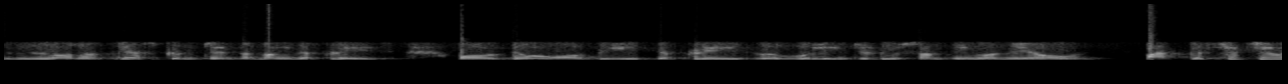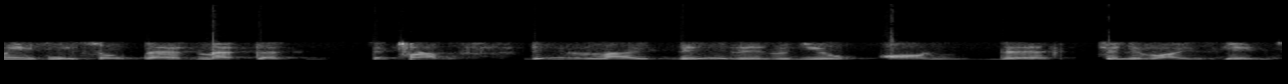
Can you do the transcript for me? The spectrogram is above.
a lot of discontent among the players, although albeit the players were willing to do something on their own. But the situation is so bad, Matt, that the clubs, they rely their revenue on the televised games.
